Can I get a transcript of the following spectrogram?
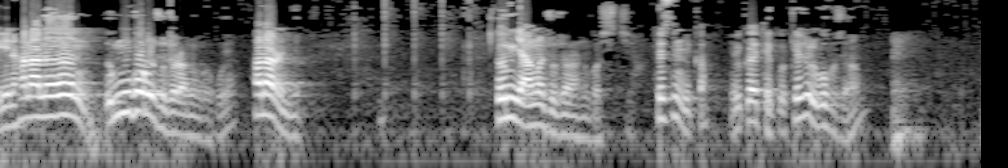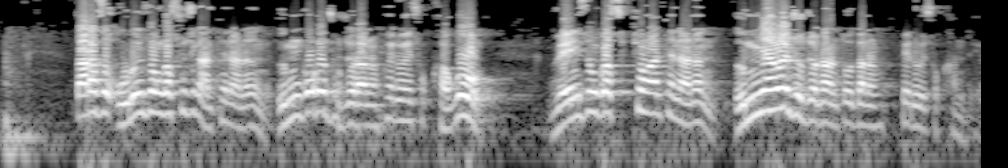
A는 하나는 음고를 조절하는 거고요. 하나는요. 음량을 조절하는 것이죠. 됐습니까? 여기까지 됐고 계속 읽어보죠. 따라서 오른손과 수직 안테나는 음고를 조절하는 회로에 속하고 왼손과 수평 안테나는 음량을 조절하는 또 다른 회로에 속한대요.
